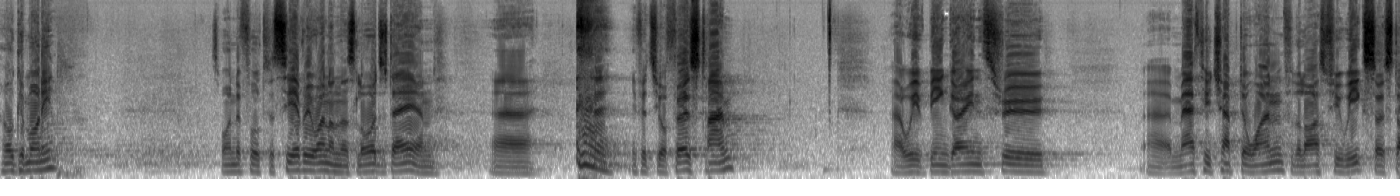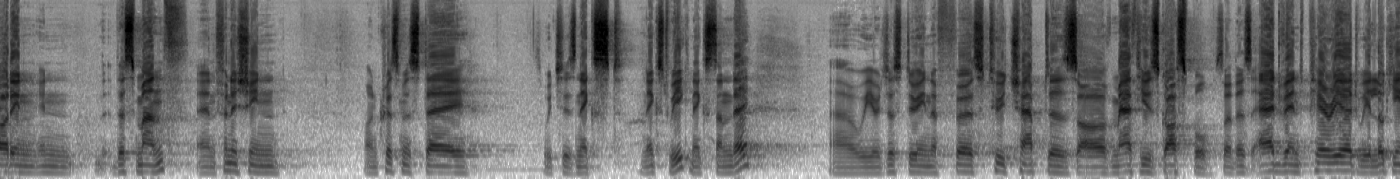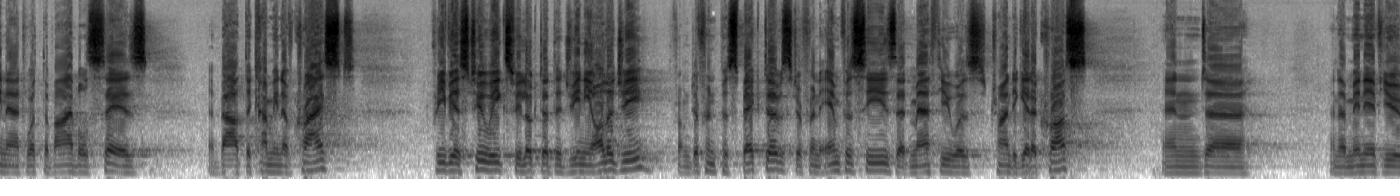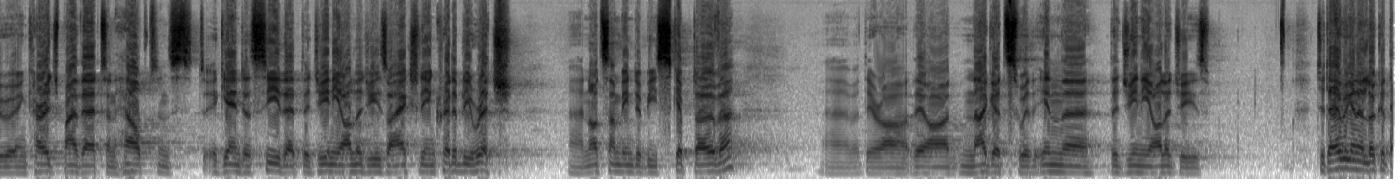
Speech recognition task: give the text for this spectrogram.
Well, good morning. It's wonderful to see everyone on this Lord's Day, and uh, if it's your first time, uh, we've been going through uh, Matthew chapter 1 for the last few weeks, so starting in this month and finishing on Christmas Day, which is next, next week, next Sunday. Uh, we are just doing the first two chapters of Matthew's Gospel. So, this Advent period, we're looking at what the Bible says about the coming of Christ. Previous two weeks, we looked at the genealogy from different perspectives, different emphases that Matthew was trying to get across. And uh, I know many of you were encouraged by that and helped, and again, to see that the genealogies are actually incredibly rich, uh, not something to be skipped over. Uh, but there are, there are nuggets within the, the genealogies. Today we're going to look at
